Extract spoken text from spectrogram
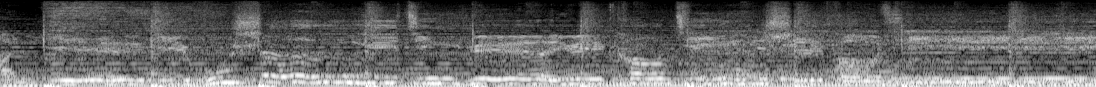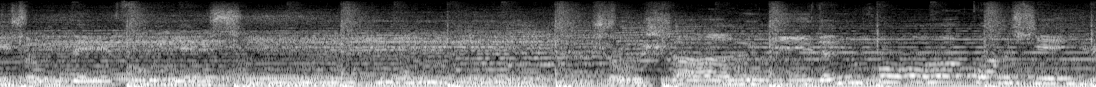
暗夜的呼声已经越来越靠近，是否你已准备赴宴席？手上的灯火光线越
